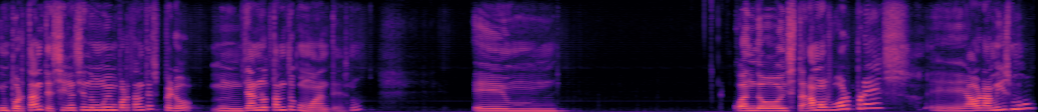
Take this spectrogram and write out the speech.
importantes, siguen siendo muy importantes, pero mm, ya no tanto como antes. Em, cuando instalamos WordPress, eh, ahora mismo,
